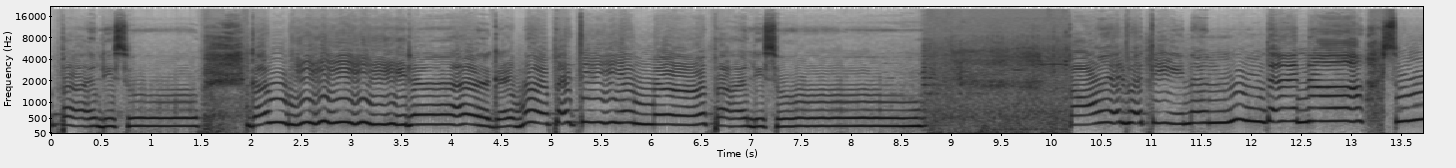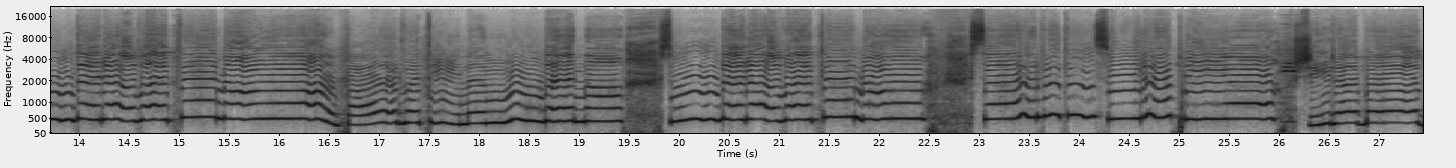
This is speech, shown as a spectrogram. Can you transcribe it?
ಪಾಲಿಸು. ಗಂಭೀರ ಗಣಪತಿಯನ್ನ ಪಾಲಿಸು. ಪಾರ್ವತಿ ನಂದನ ಸುಂದರ ಶಿರಬಾಗುವೆನು.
